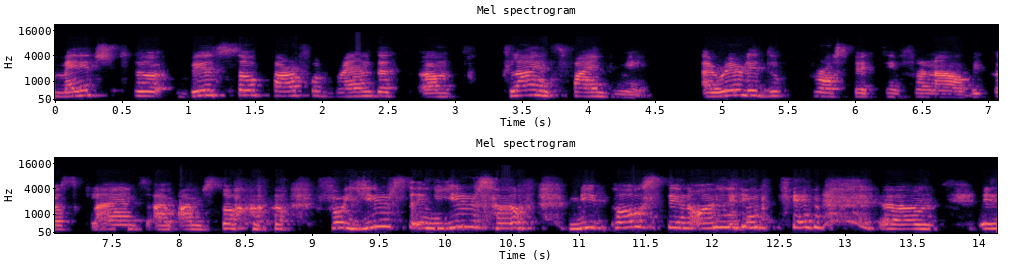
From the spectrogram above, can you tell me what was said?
managed to build so powerful brand that um, clients find me. I rarely do prospecting for now because clients i'm, I'm so for years and years of me posting on linkedin um, it,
